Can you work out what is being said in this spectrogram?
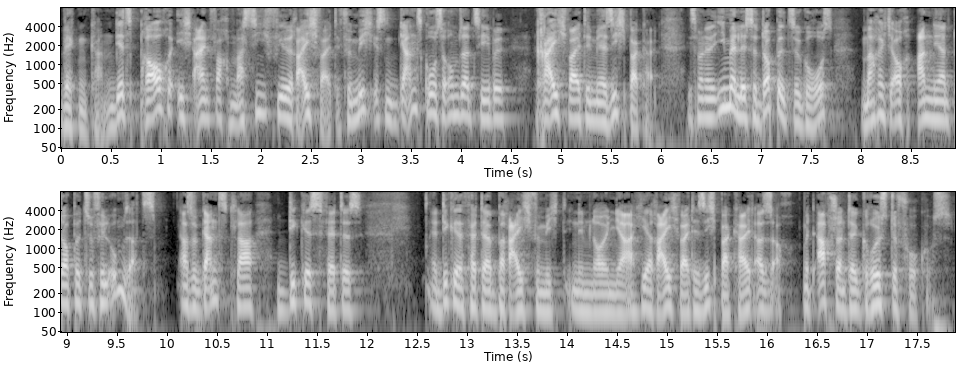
wecken kann. Und jetzt brauche ich einfach massiv viel Reichweite. Für mich ist ein ganz großer Umsatzhebel Reichweite, mehr Sichtbarkeit. Ist meine E-Mail-Liste doppelt so groß, mache ich auch annähernd doppelt so viel Umsatz. Also ganz klar dickes, fettes äh, dicker, fetter Bereich für mich in dem neuen Jahr. Hier Reichweite, Sichtbarkeit, also auch mit Abstand der größte Fokus.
